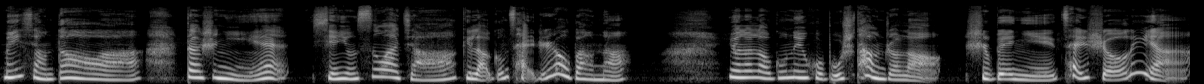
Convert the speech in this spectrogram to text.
没想到啊，倒是你先用丝袜脚给老公踩着肉棒呢。原来老公那会儿不是烫着了，是被你踩熟了呀！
